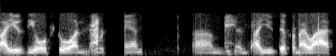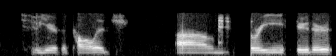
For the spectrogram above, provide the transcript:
I used the old school Armour command. Um, and I used it for my last two years of college. Um, three shooters,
